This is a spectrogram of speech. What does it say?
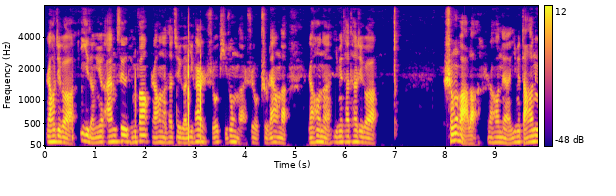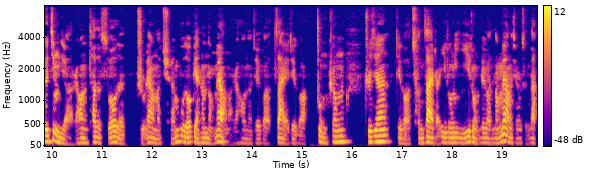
然后这个 E 等于 mc 的平方，然后呢，它这个一开始是有体重的，是有质量的，然后呢，因为它它这个升华了，然后呢，因为达到那个境界了，然后呢，它的所有的质量呢全部都变成能量了，然后呢，这个在这个众生之间这个存在着一种以一种这个能量的形式存在，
